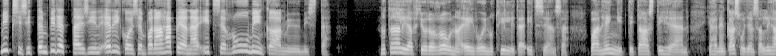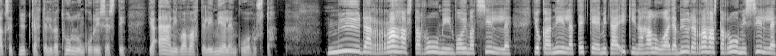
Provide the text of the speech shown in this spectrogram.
Miksi sitten pidettäisiin erikoisempana häpeänä itse ruumiinkaan myymistä? Natalia Fjodorovna ei voinut hillitä itseänsä, vaan hengitti taas tiheään ja hänen kasvojensa lihakset nytkähtelivät hullunkurisesti ja ääni vavahteli mielenkuohusta. Myydä rahasta ruumiin voimat sille, joka niillä tekee mitä ikinä haluaa, ja myydä rahasta ruumi sille,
